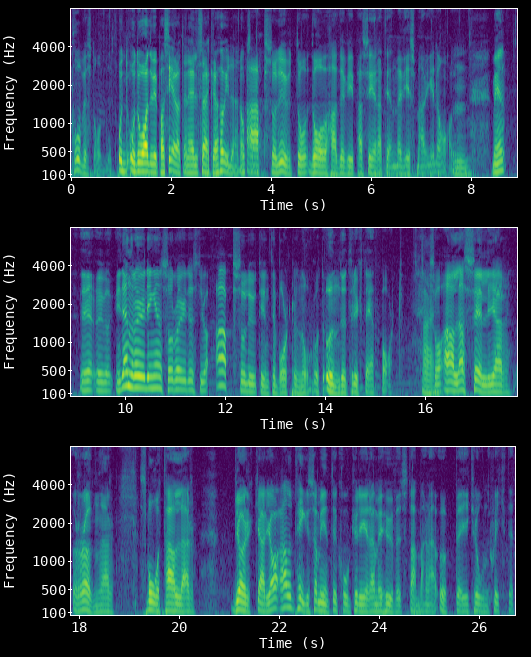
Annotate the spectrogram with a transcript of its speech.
på beståndet. Och, och då hade vi passerat den älgsäkra höjden också? Absolut, då, då hade vi passerat den med viss marginal. Mm. Men eh, i den röjningen så röjdes det ju absolut inte bort något undertryckt ätbart. Nej. Så alla säljar, rönnar, småtallar, björkar, ja allting som inte konkurrerar med huvudstammarna uppe i kronskiktet.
